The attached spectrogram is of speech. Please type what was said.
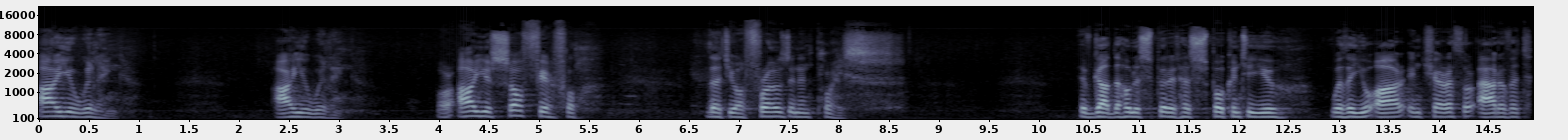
Are you willing? Are you willing? Or are you so fearful that you are frozen in place? If God the Holy Spirit has spoken to you, whether you are in Cherith or out of it,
